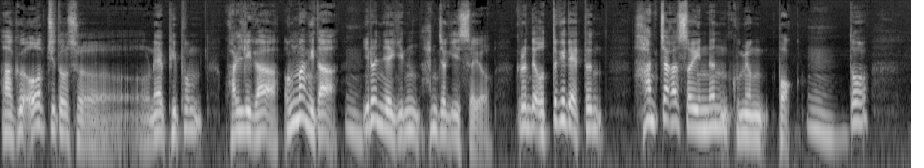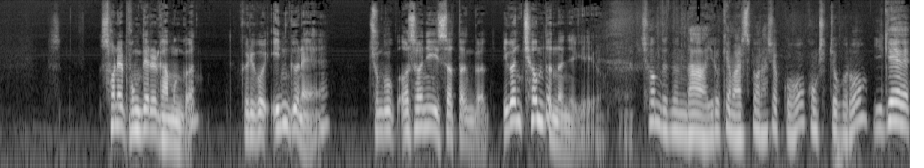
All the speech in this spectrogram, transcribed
아 그 업지도선의 비품 관리가 엉망이다. 음. 이런 얘기는 한 적이 있어요. 그런데 어떻게 됐든 한자가 써 있는 구명복 음. 또 손에 붕대를 감은 것 그리고 인근에 중국 어선이 있었던 것 이건 처음 듣는 얘기예요. 처음 듣는다 이렇게 말씀을 하셨고 공식적으로 이게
